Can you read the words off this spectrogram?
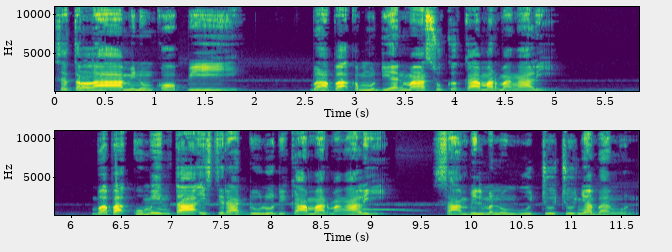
Setelah minum kopi, bapak kemudian masuk ke kamar Mangali. Bapakku minta istirahat dulu di kamar Mangali sambil menunggu cucunya bangun.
